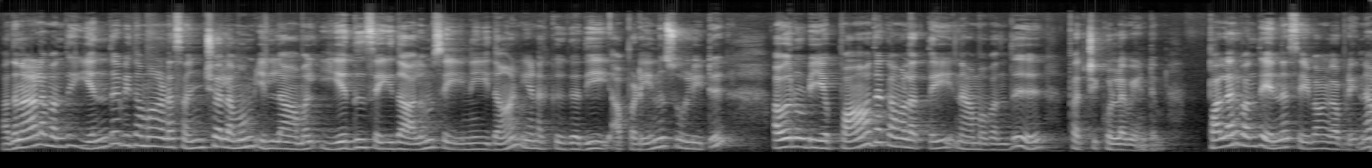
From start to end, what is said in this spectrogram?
அதனால் வந்து எந்த விதமான சஞ்சலமும் இல்லாமல் எது செய்தாலும் செய் நீதான் எனக்கு கதி அப்படின்னு சொல்லிட்டு அவருடைய பாத கமலத்தை நாம் வந்து பற்றி கொள்ள வேண்டும். பலர் வந்து என்ன செய்வாங்க அப்படின்னா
